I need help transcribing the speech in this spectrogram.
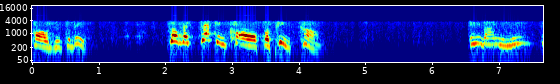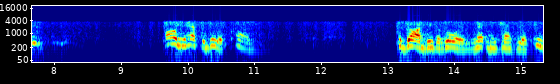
called you to be. So the second call for peace comes. Anybody need? All you have to do is call me. To God be the glory. Let me have your peace.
